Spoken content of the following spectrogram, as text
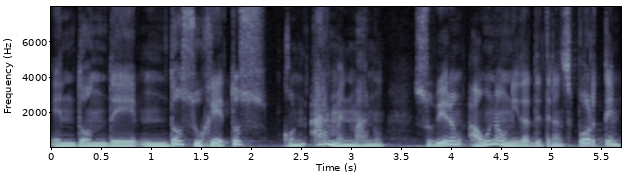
en donde mm, dos sujetos con arma en mano subieron a una unidad de transporte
